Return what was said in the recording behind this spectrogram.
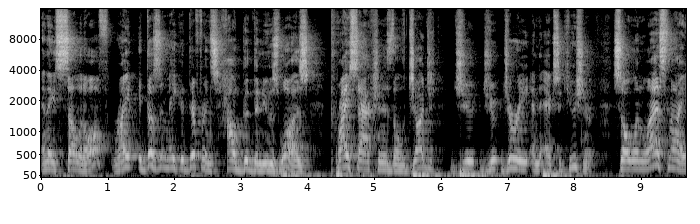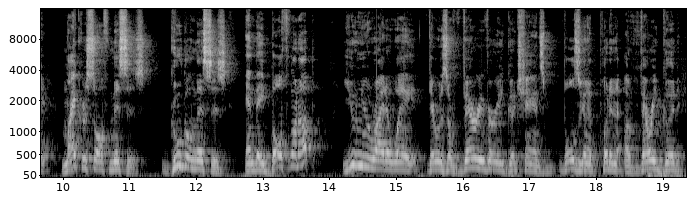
and they sell it off, right? It doesn't make a difference how good the news was. Price action is the judge, ju- ju- jury, and the executioner. So when last night Microsoft misses, Google misses, and they both went up, you knew right away there was a very, very good chance Bulls are going to put in a very good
